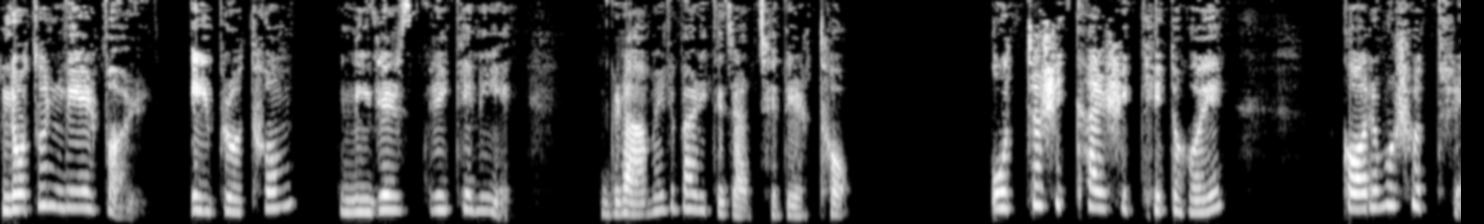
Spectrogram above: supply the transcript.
নতুন বিয়ের পর এই প্রথম নিজের স্ত্রীকে নিয়ে গ্রামের বাড়িতে যাচ্ছে তীর্থ। উচ্চশিক্ষায় শিক্ষিত হয়ে কর্মসূত্রে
